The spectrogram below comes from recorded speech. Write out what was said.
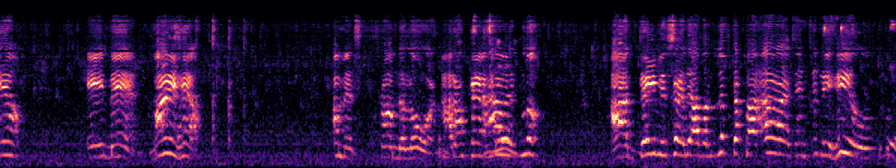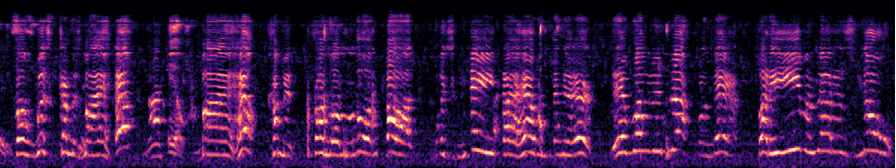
help. Amen. My help cometh from the Lord. I don't care how it looks. Uh, David said, I will lift up my eyes into the hills, from which cometh my help. My help. My help cometh from the Lord God, which made the heavens and the earth. There wasn't enough from there, but he even let us know.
